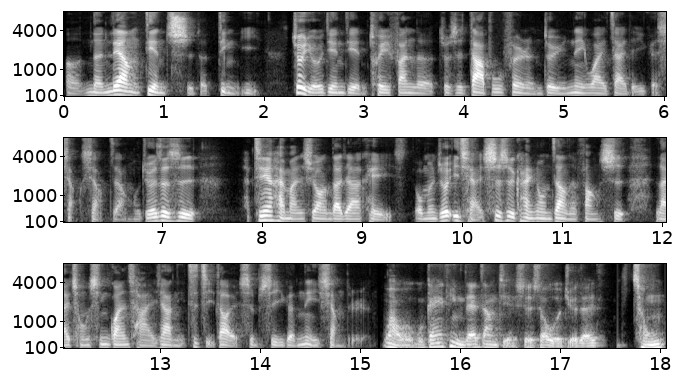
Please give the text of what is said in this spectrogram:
呃能量电池的定义，就有一点点推翻了，就是大部分人对于内外在的一个想象。这样，我觉得这是。今天还蛮希望大家可以，我们就一起来试试看，用这样的方式来重新观察一下你自己到底是不是一个内向的人。哇，我我刚才听你在这样解释的时候，我觉得从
